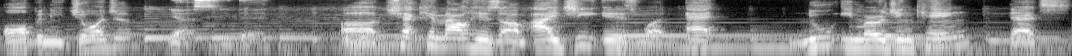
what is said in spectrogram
Albany, Georgia. Yes, he did. Uh, check him out. His um, IG is what at New Emerging King. That's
